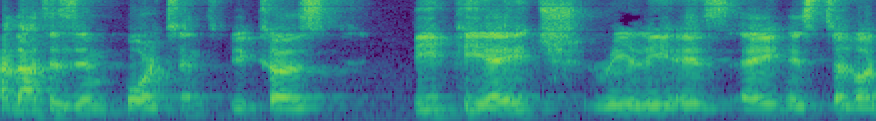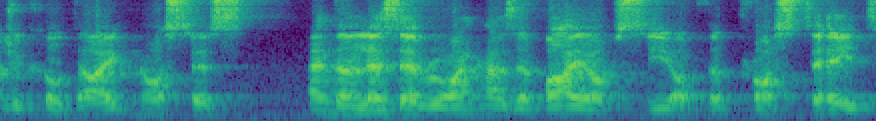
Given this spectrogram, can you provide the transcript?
And that is important because BPH really is a histological diagnosis. And unless everyone has a biopsy of the prostate,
